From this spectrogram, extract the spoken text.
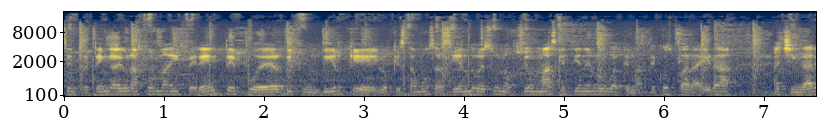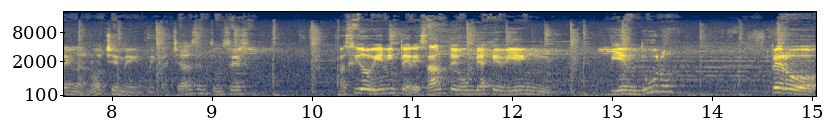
se entretenga de una forma diferente, poder difundir que lo que estamos haciendo es una opción más que tienen los guatemaltecos para ir a, a chingar en la noche, ¿me, me cachás? Entonces ha sido bien interesante, un viaje bien, bien duro, pero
